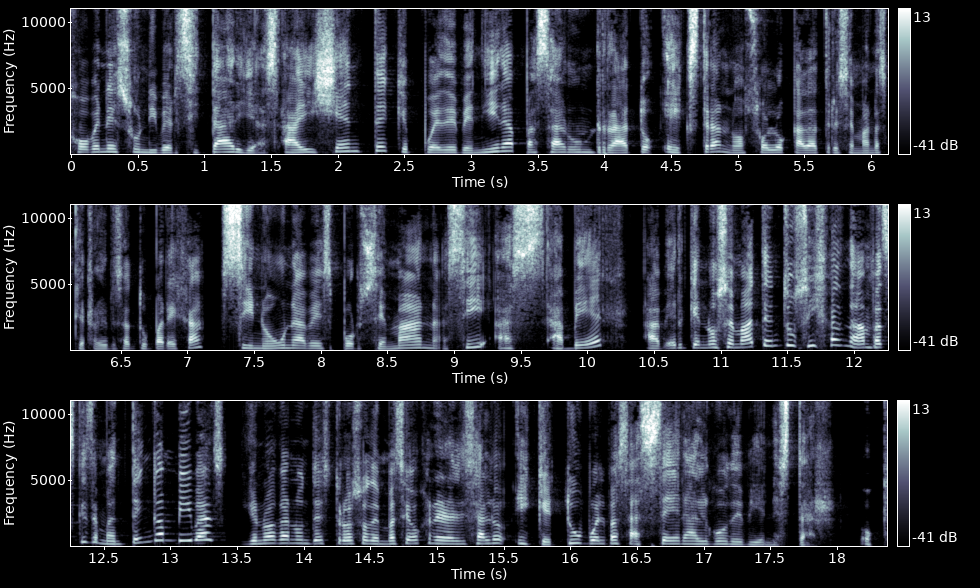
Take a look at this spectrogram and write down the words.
jóvenes universitarias, hay gente que puede venir a pasar un rato extra, no solo cada tres semanas que regresa tu pareja, sino una vez por semana, ¿sí? A, a, ver, a ver que no se maten tus hijas, nada más que se mantengan vivas que no hagan un destrozo demasiado generalizado y que tú vuelvas a hacer algo de bienestar. ¿Ok?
